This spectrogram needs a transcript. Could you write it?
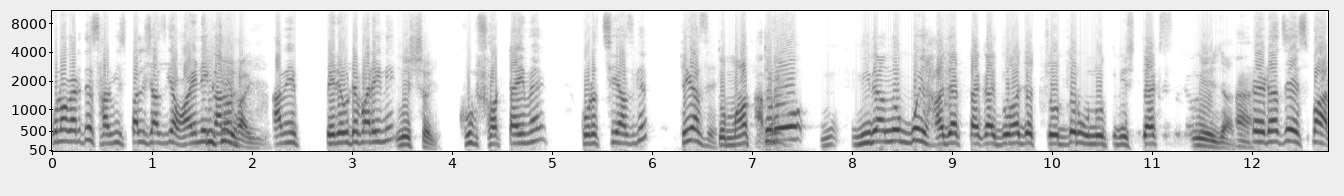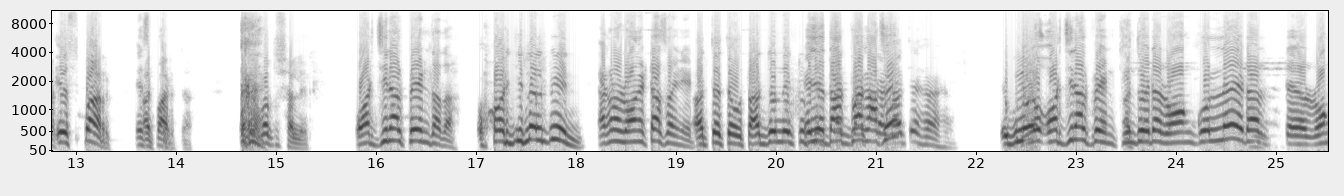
কোনো গাড়িতে সার্ভিস পালিশ আজকে হয়নি কারণ আমি পেরে উঠে পারিনি। নিশ্চয়ই। খুব শর্ট টাইমে করেছি আজকে। ঠিক আছে? তো মাত্র নিরানব্বই হাজার টাকায় দু হাজার চোদ্দোর উনত্রিশ ট্যাক্স নিয়ে যান। হ্যাঁ, এটা হচ্ছে স্পার্ক স্পার্ক স্পার্ক কত সালের? অরিজিনাল পেন্ট দাদা। অরিজিনাল পিন এখনও রং এর টাচ হয়নি আচ্ছা আচ্ছা তার জন্য একটু এই যে দাগ ফাগ আছে? হ্যাঁ হ্যাঁ। এগুলো অরিজিনাল পেন্ট কিন্তু এটা রং করলে এটা রং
